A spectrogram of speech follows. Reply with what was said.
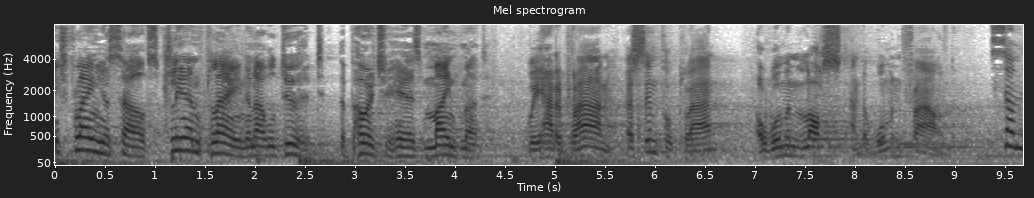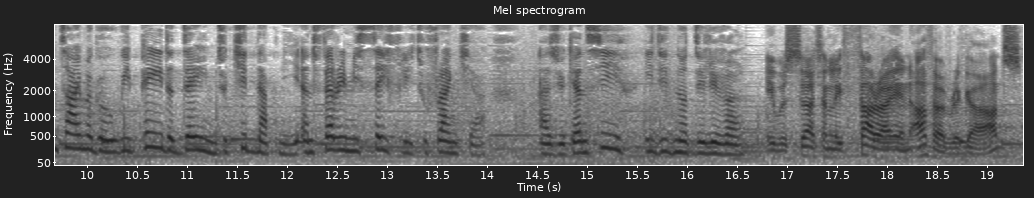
Explain yourselves, clear and plain, and I will do it. The poetry here is mind mud. We had a plan, a simple plan. A woman lost and a woman found. Some time ago, we paid a Dane to kidnap me and ferry me safely to Francia. As you can see, he did not deliver. He was certainly thorough in other regards.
